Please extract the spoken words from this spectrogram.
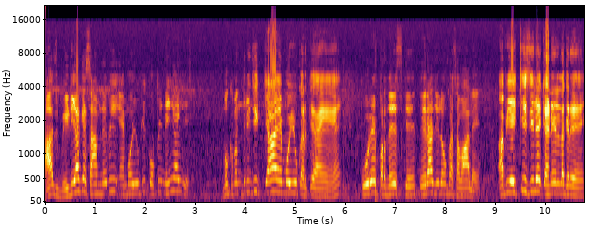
आज मीडिया के सामने भी एमओयू की कॉपी नहीं आई है। मुख्यमंत्री जी क्या एमओयू करके आए हैं? पूरे प्रदेश के तेरह जिलों का सवाल है। अब ये इक्कीस ज़िले कहने लग रहे हैं।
